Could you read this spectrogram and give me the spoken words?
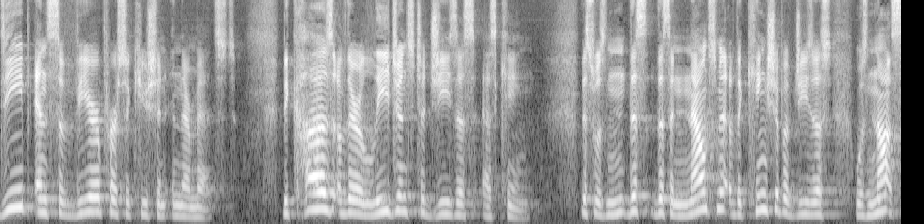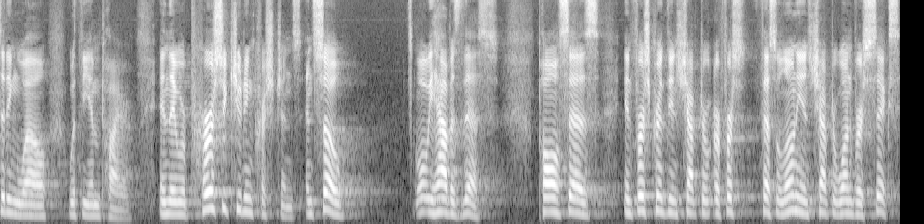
deep and severe persecution in their midst because of their allegiance to Jesus as king. This, was, this, this announcement of the kingship of Jesus was not sitting well with the empire, and they were persecuting Christians. And so, what we have is this. Paul says in 1 Corinthians chapter or 1 Thessalonians chapter 1 verse 6,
